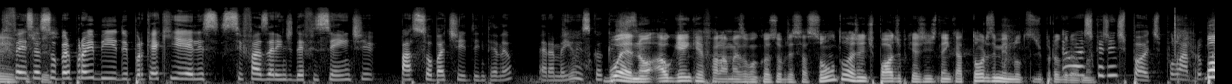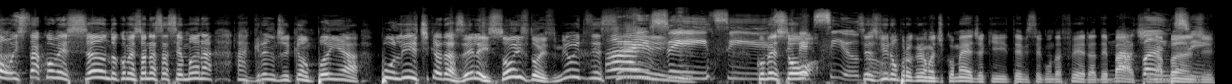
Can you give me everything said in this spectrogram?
Blackface é super proibido. E por que que eles se fazerem de deficiente passou batido, entendeu? Era meio isso que eu quis Bueno, alguém quer falar mais alguma coisa sobre esse assunto? Ou a gente pode, porque a gente tem 14 minutos de dizer. Eu programa. acho que a gente pode pular pro Bom, próximo. está começando, começou nessa semana a grande campanha política das eleições 2016. Ai, gente! Começou. divertido. Vocês viram o programa de comédia que teve segunda-feira? Debate na Band. Band?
